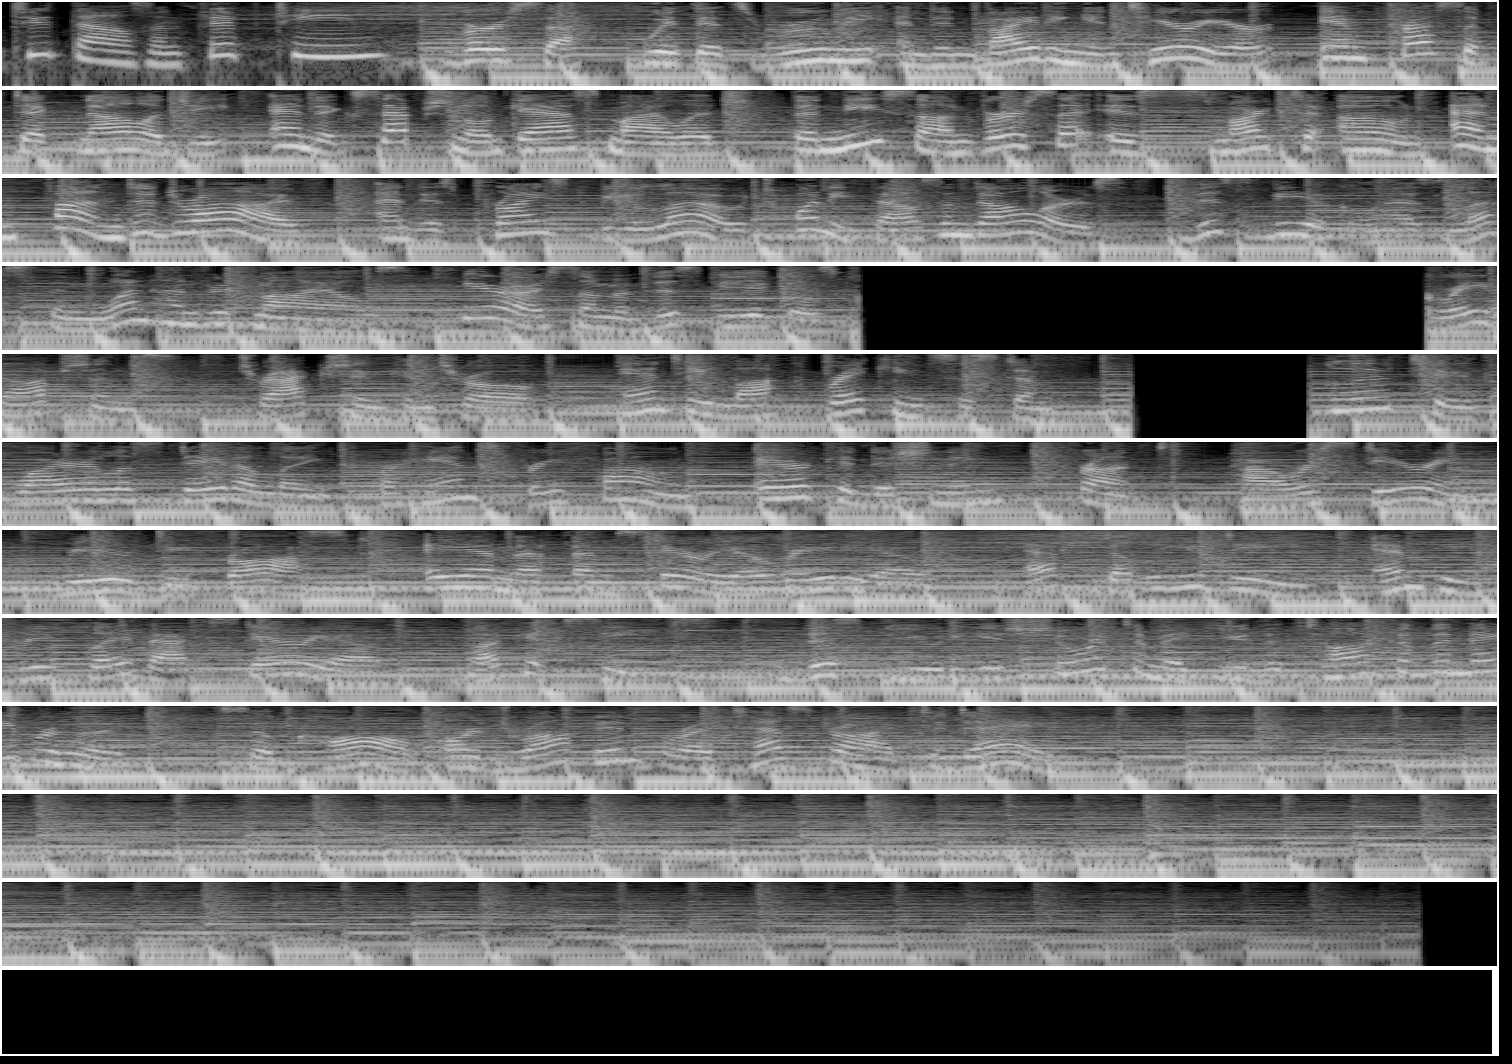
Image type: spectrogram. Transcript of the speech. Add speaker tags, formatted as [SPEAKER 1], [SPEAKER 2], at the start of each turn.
[SPEAKER 1] 2015 Versa. With its roomy and inviting interior, impressive technology, and exceptional gas mileage, the Nissan Versa is smart to own and fun to drive and is priced below $20,000. This vehicle has less than 100 miles. Here are some of this vehicle's great options. Traction control, anti-lock braking system, Bluetooth wireless data link for hands-free phone, air conditioning, front, power steering, rear defrost, AM FM stereo radio, FWD, MP3 playback stereo, bucket seats. This beauty is sure to make you the talk of the neighborhood. So call or drop in for a test drive today.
